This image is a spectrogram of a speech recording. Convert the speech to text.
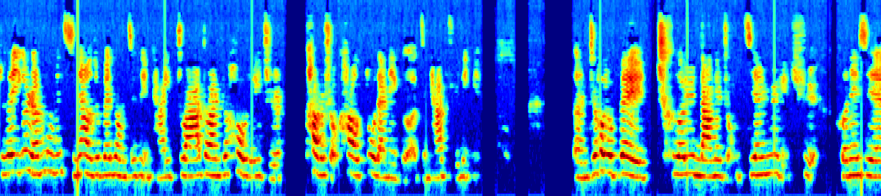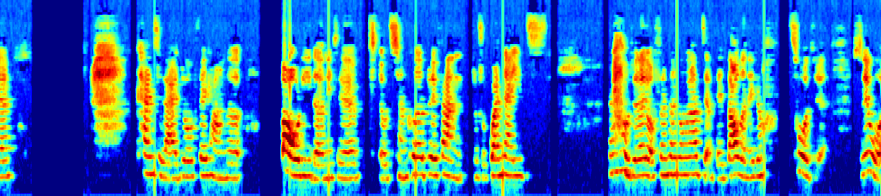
觉得一个人莫名其妙的就被这种缉毒警察一抓，抓完之后就一直靠着手铐坐在那个警察局里面，嗯，之后又被车运到那种监狱里去，和那些 看起来就非常的暴力的那些有前科的罪犯，就是关在一起，然后我觉得有分分钟要捡肥皂的那种 错觉，所以我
